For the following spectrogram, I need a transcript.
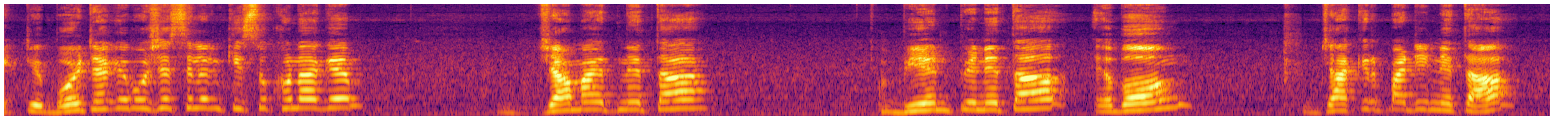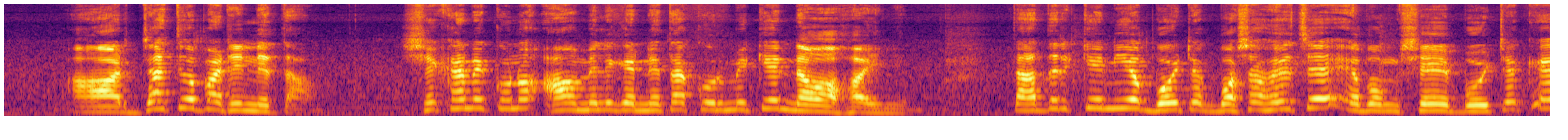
একটি বৈঠকে বসেছিলেন কিছুক্ষণ আগে। জামায়াত নেতা, বিএনপি নেতা এবং জাকির পার্টি নেতা আর জাতীয় পার্টির নেতা। সেখানে কোনো আওয়ামী লীগের নেতাকর্মীকে নেওয়া হয়নি। তাদেরকে নিয়ে বৈঠক বসা হয়েছে এবং সেই বৈঠকে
